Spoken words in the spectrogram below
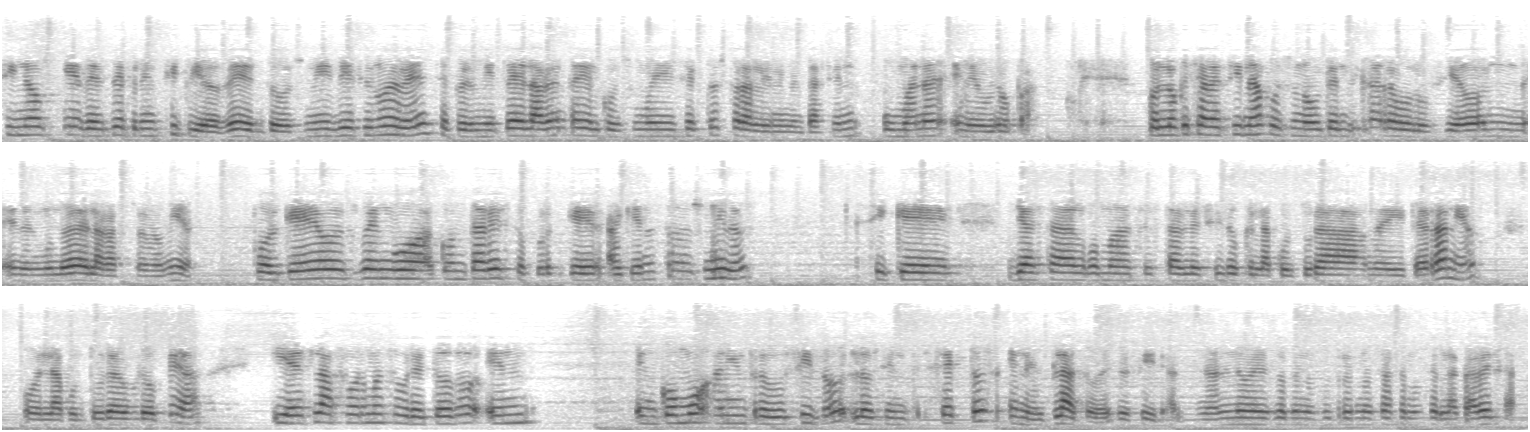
sino que desde principio de 2019 se permite la venta y el consumo de insectos para la alimentación humana en Europa. Con lo que se avecina pues una auténtica revolución en el mundo de la gastronomía. ¿Por qué os vengo a contar esto? Porque aquí en Estados Unidos sí que ya está algo más establecido que en la cultura mediterránea o en la cultura europea y es la forma sobre todo en, en cómo han introducido los insectos en el plato. Es decir, al final no es lo que nosotros nos hacemos en la cabeza,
